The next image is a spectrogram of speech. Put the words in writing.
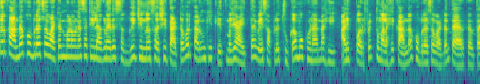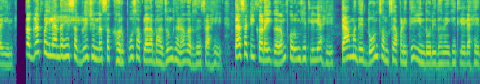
तर कांदा खोबऱ्याचं वाटण बनवण्यासाठी लागणारे सगळी जिन्नस अशी ताटावर काढून घेतलीत. म्हणजे आयत्या वेळेस आपलं चुकामुख होणार नाही आणि परफेक्ट तुम्हाला हे कांदा खोबऱ्याचं वाटण तयार करता येईल. सगळ्यात पहिल्यांदा हे सगळी जिन्नस खरपूस आपल्याला भाजून घेणं गरजेचं आहे. त्यासाठी कढई गरम करून घेतलेली आहे. त्यामध्ये दोन चमचे आपण इथे इंदोरी धने घेतलेले आहेत.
